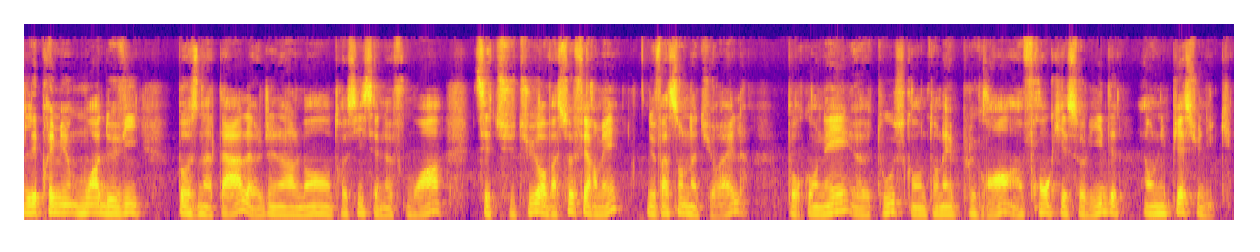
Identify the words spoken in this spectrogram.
les premiers mois de vie postnatale, généralement entre 6 et 9 mois, cette suture va se fermer de façon naturelle pour qu'on ait euh, tous, quand on est plus grand, un front qui est solide en une pièce unique.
